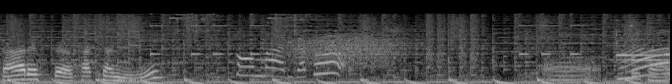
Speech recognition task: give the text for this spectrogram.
잘했어요 사키 언니. さ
